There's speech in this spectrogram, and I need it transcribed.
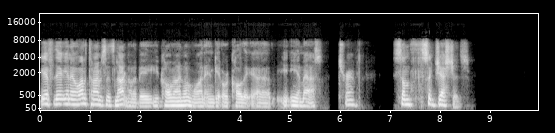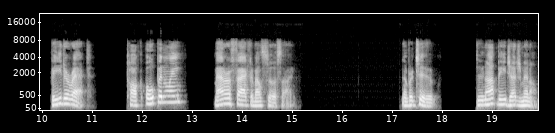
if they, you know, a lot of times it's not going to be, you call 911 and get, or call the uh, EMS. True. Some th- suggestions. Be direct. Talk openly, matter of fact about suicide. Number two, do not be judgmental.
